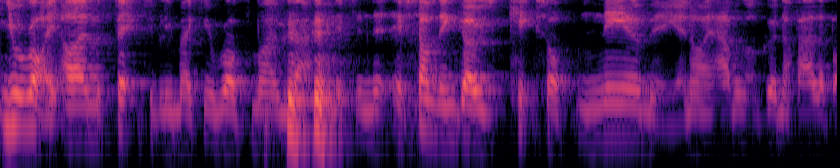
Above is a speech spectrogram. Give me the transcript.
you're right. I'm effectively making a rod for my own back, and if if something goes kicks off near me and I haven't got a good enough alibi,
